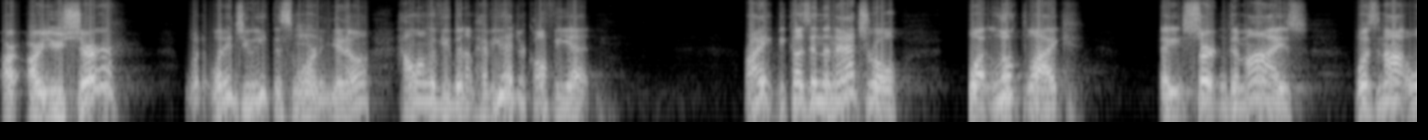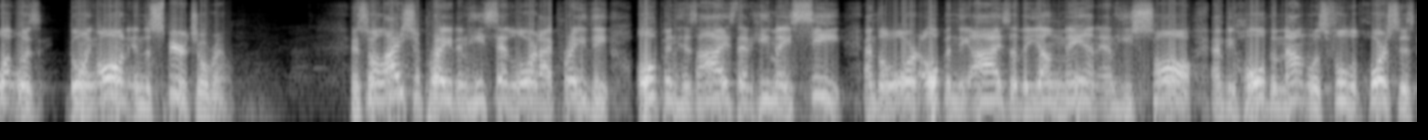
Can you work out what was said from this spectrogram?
Are, are you sure? What, what did you eat this morning you know? How long have you been up? Have you had your coffee yet? Right? Because in the natural what looked like a certain demise was not what was going on in the spiritual realm. And so Elisha prayed and he said, Lord, I pray thee, open his eyes that he may see. And the Lord opened the eyes of the young man and he saw. And behold, the mountain was full of horses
